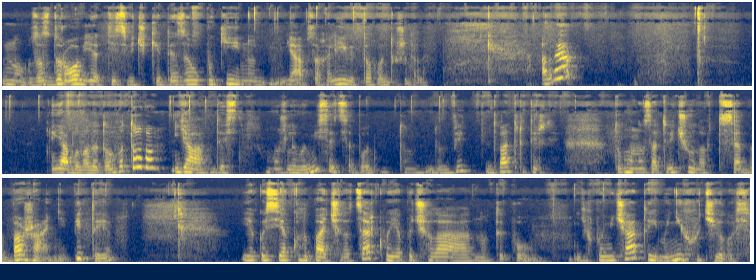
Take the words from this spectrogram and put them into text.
ну, за здоров'я ті свічки, де за упокій. Ну, я взагалі від того дуже далека. Але я була до того готова. Я десь, можливо, місяць або там дві- два-три тижні тому назад відчула в себе бажання піти. Якось я коли бачила церкву, я почала, ну, типу, їх помічати, і мені хотілося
